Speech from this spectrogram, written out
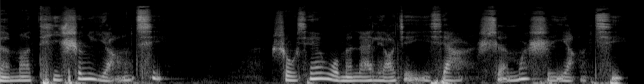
怎么提升阳气？首先，我们来了解一下什么是阳气。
